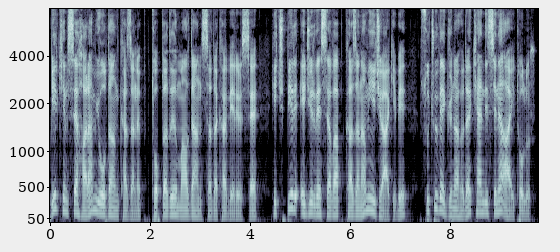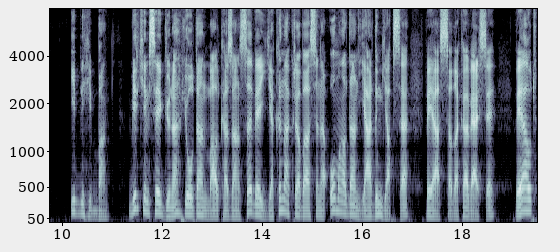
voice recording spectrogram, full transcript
Bir kimse haram yoldan kazanıp topladığı maldan sadaka verirse, hiçbir ecir ve sevap kazanamayacağı gibi suçu ve günahı da kendisine ait olur. İbni Hibban Bir kimse günah yoldan mal kazansa ve yakın akrabasına o maldan yardım yapsa veya sadaka verse veyahut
